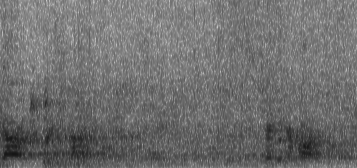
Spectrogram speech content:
the Irish freestyle. Take your mark.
